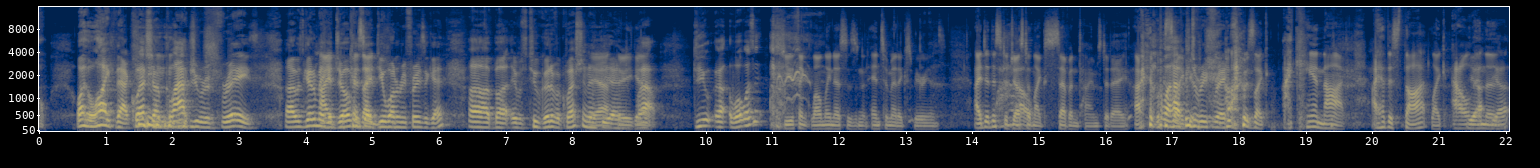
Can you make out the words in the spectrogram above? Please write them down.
Well, I like that question. I'm glad you rephrased. I was gonna make I- a joke and say, I- "Do you want to rephrase again?" Uh, but it was too good of a question at Yeah, the end. there you go. Wow. Do you? Uh, what was it? Do you think loneliness is an intimate experience? I did this to Justin like seven times today. I was What like, to rephrase? I was like, I cannot. I had this thought like out Yeah, in the yeah.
